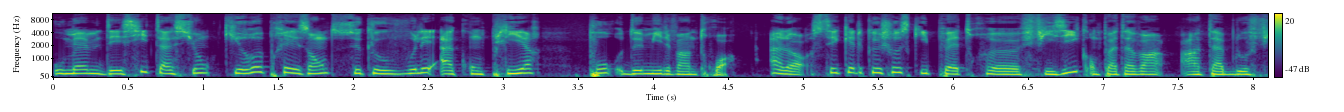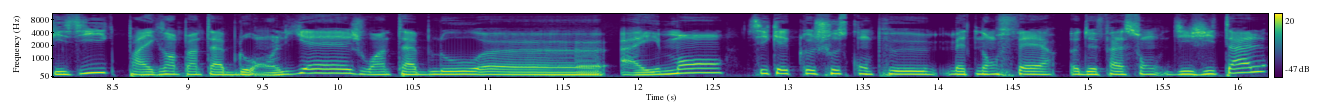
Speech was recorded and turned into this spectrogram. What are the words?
ou même des citations qui représentent ce que vous voulez accomplir pour 2023. Alors, c'est quelque chose qui peut être euh, physique. On peut avoir un tableau physique, par exemple un tableau en liège ou un tableau à aimant. C'est quelque chose qu'on peut maintenant faire de façon digitale.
